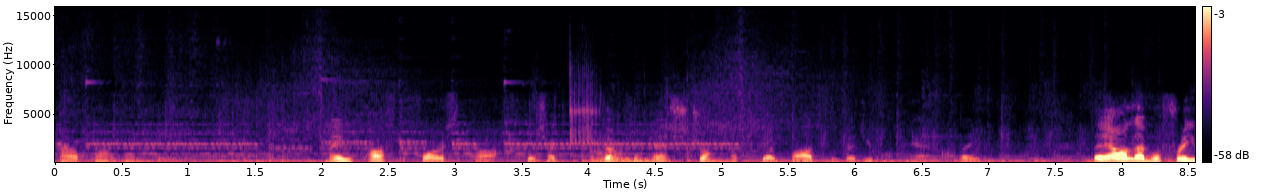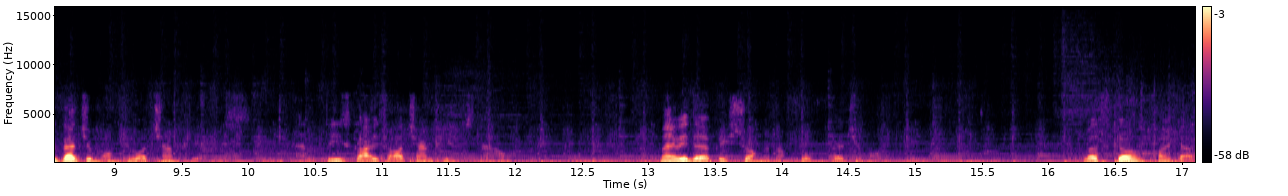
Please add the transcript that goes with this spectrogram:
Plant 1 be? Maybe past the forest path, which I don't think they're strong enough to go past the Vegiemon yet, are they? They are level 3 Vegiemon who are champions, and these guys are champions now. Maybe they'll be strong enough for Vegiemon. Let's go and find out.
